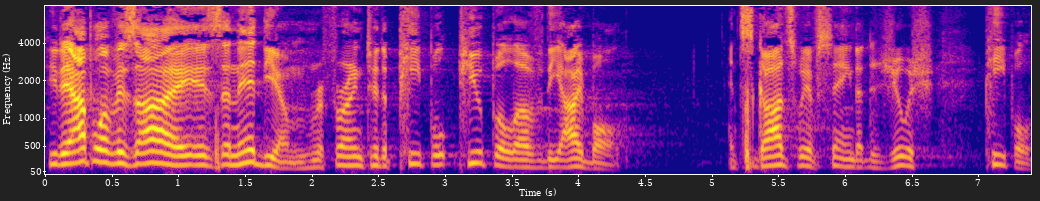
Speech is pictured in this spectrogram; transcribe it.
See, the apple of his eye is an idiom referring to the people, pupil of the eyeball. It's God's way of saying that the Jewish people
